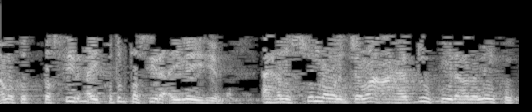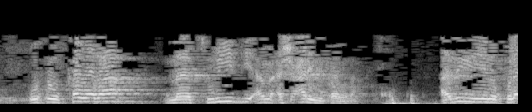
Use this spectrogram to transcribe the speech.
ama tafsiir ay kutub tafsiira ay leeyihiin ahlusunna waljamaaca hadduu ku yidhaahdo ninku wuxuu ka wadaa maaturiidi ama ashcari buu ka wadaa. Adigiina kula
